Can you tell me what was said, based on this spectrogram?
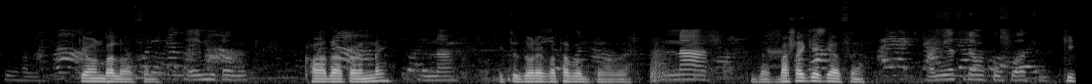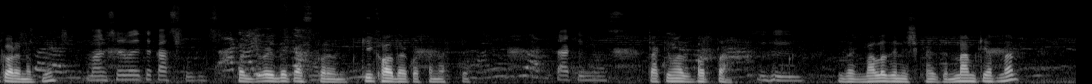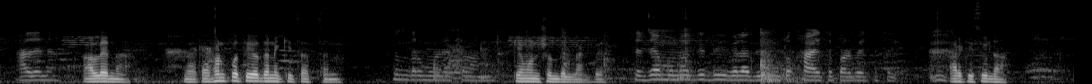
আছি ভালো। কেমন ভালো আছেন? এই মোটামুটি। খাওয়া দাওয়া করেন নাই? না। একটু জোরে কথা বলতে হবে। না। যাক বাসায় কে কে আছে? আমি আছি আমার ফুফু আছি। কি করেন আপনি? মানুষের বাড়িতে কাজ করি। ওইদের কাজ করেন। কি খাওয়া দাওয়া করছেন আজকে? টাকি মাছ। টাকি মাছ ভর্তা? যাক ভালো জিনিস খাইছেন। নাম কি আপনার? আলে না আলেনা। যাক এখন প্রতিবেদনে কি চাচ্ছেন? সুন্দর মনে কেমন সুন্দর লাগবে? সে যেমন হয় যে দুই বেলা দুই মুঠো খাইতে পারবে আর কিছু না।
